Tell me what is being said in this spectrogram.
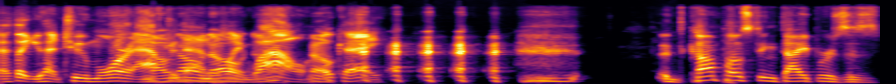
I thought you had two more after no, that. No, like, no, wow, no. okay. Composting diapers is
